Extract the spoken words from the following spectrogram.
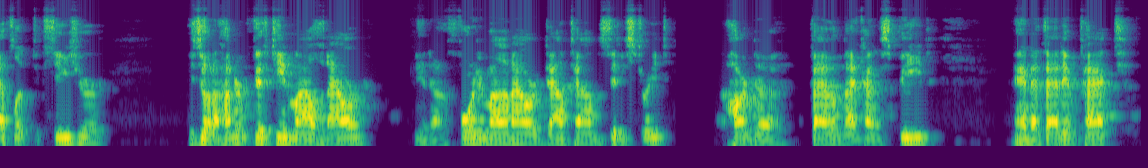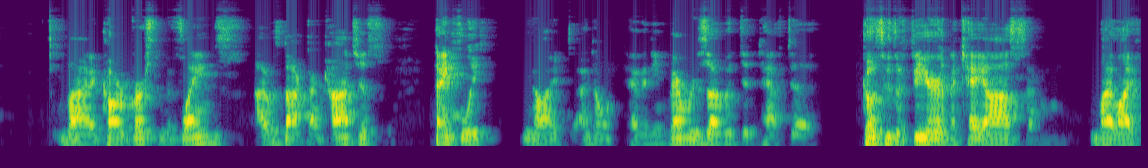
epileptic seizure. He's doing 115 miles an hour in a 40 mile an hour downtown city street. Hard to fathom that kind of speed. And at that impact, my car burst into flames. I was knocked unconscious. Thankfully, you know, I, I don't have any memories of it. Didn't have to go through the fear and the chaos and my life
